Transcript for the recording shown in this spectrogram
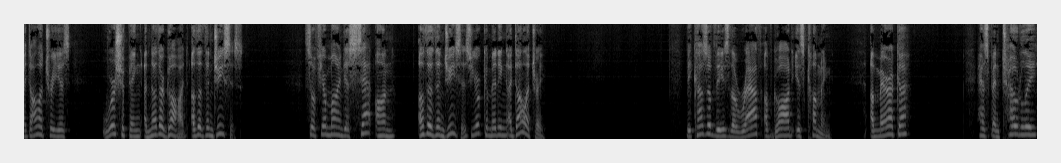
Idolatry is worshiping another God other than Jesus. So if your mind is set on other than Jesus, you're committing idolatry. Because of these, the wrath of God is coming. America has been totally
